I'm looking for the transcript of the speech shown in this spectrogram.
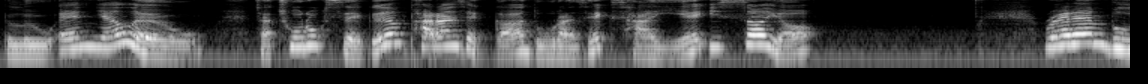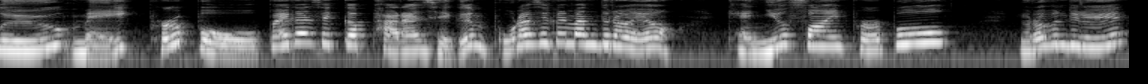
blue and yellow. 자, 초록색은 파란색과 노란색 사이에 있어요. Red and blue make purple. 빨간색과 파란색은 보라색을 만들어요. Can you find purple? 여러분들은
